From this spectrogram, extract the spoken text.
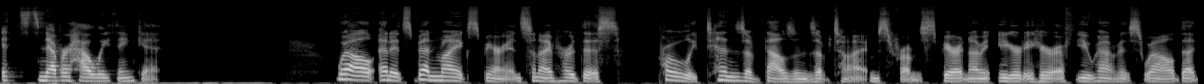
it's never how we think it. Well, and it's been my experience, and I've heard this probably tens of thousands of times from spirit, and I'm eager to hear if you have as well, that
